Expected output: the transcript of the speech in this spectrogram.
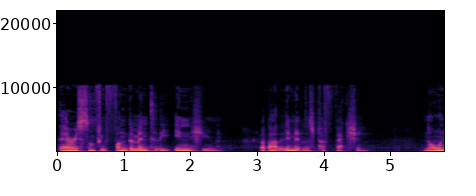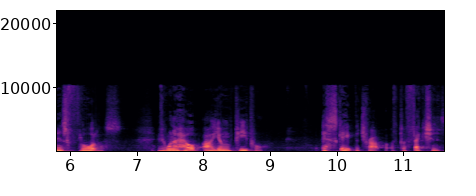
there is something fundamentally inhuman about limitless perfection? No one is flawless. If we want to help our young people escape the trap of perfectionism,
